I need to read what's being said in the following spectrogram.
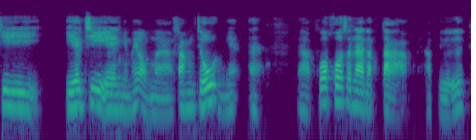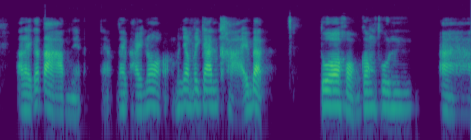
T E S G เองยังไม่ออกมาฟังจุอย่างเงี้ยนะครับพวกโฆษณาต่างๆนะครับหรืออะไรก็ตามเนี่ยในภายนอกมันยังเป็นการขายแบบตัวของกองทุนอ่า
